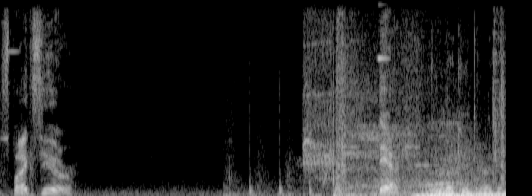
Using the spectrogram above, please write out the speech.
Spike's here. There. The hunt entrando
